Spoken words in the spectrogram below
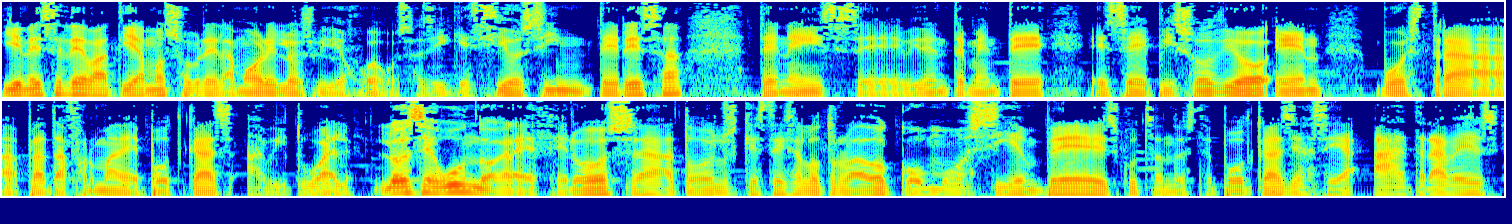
y en ese debatíamos sobre el amor en los videojuegos, así que si os interesa tenéis eh, evidentemente ese episodio en vuestra plataforma de podcast habitual. Lo segundo, agradeceros a todos los que estáis al otro lado, como siempre, escuchando este podcast, ya sea a través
